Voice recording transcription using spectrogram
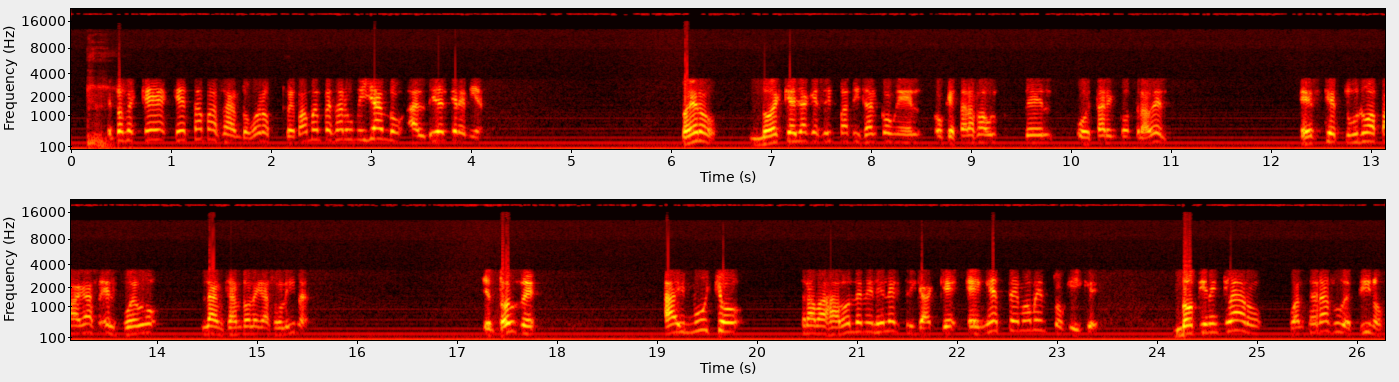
Entonces, ¿qué, qué está pasando? Bueno, pues vamos a empezar humillando al líder gremial. Bueno, no es que haya que simpatizar con él o que estar a favor de él o estar en contra de él. Es que tú no apagas el fuego lanzándole gasolina. Y entonces, hay mucho trabajador de energía eléctrica que en este momento, Quique, no tienen claro cuál será su destino.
